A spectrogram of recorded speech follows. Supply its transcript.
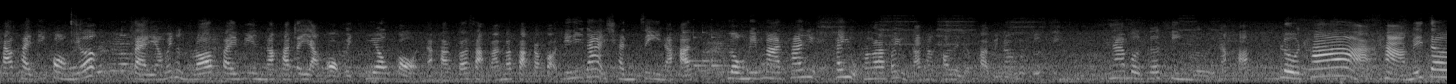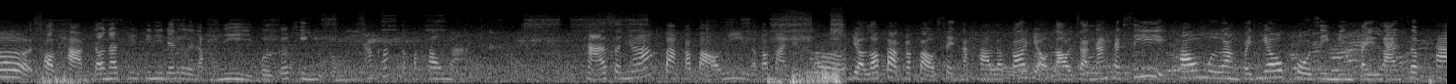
ถ้าใครที่ของเยอะ แต่ยังไม่ถึงรอบไฟบินนะคะ แต่อยากออกไปเที่ยวก่อนนะคะ ก็สามารถมาฝากกระเป๋าที่นี่ได้ชั้นจีนะคะ ลงลิฟต์มาถ้าถ้าอยู่ข้างล่างก็อยู่หน้าทางเข้าเลยเดี๋ยวพาไปดู หน้าเบอร์เกอร์คิงเลยนะคะ หรือถ้าหาไม่เจอสอบถามเจ้าหน้าที่ที่นี่ได้เลยนะคะ นี่เบอร์เกอร์คิงอยู่ตรงนี้นะคะแล้วก็เข้ามา หาสัญลักษณ์ฝากกระเป๋านี่แล้วก็มาได้เลยเดี๋ยวเราฝากกระเป๋าเสร็จนะคะ แล้วก็เดี๋ยวเราจะนั่งแท็กซี่เข้าเมืองไปเที่ยวโฮจิมินห์ไปร้านเสื้อผ้า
